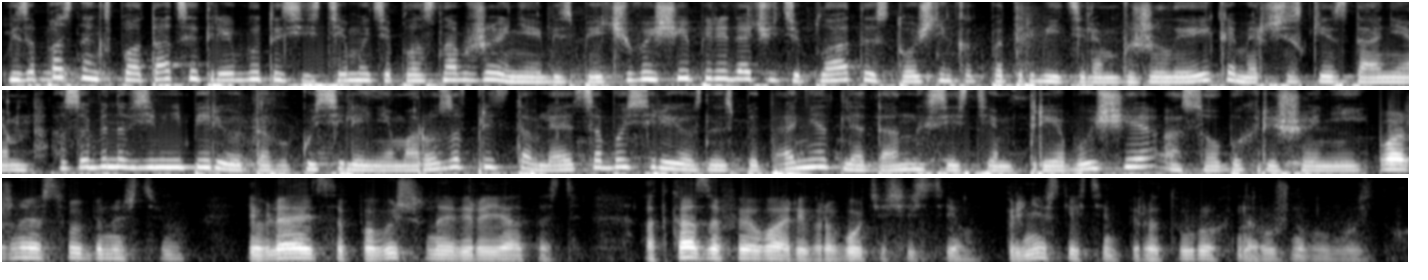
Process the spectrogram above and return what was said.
Безопасной эксплуатации требуют и системы теплоснабжения, обеспечивающие передачу тепла от источника к потребителям в жилые и коммерческие здания. Особенно в зимний период, так как усиление морозов представляет собой серьезные испытания для данных систем, требующие особых решений. Важной особенностью является повышенная вероятность отказов и аварий в работе систем при низких температурах наружного воздуха.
